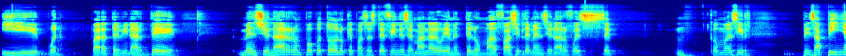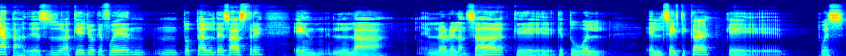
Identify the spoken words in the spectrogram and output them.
Y bueno, para terminar de mencionar un poco todo lo que pasó este fin de semana, obviamente lo más fácil de mencionar fue ese, mm, ¿cómo decir? Esa piñata, es aquello que fue un total desastre en la, en la relanzada que, que tuvo el, el safety car, que pues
